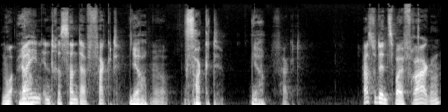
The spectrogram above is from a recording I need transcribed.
Nur Ja. ein interessanter Fakt. Ja. Ja. Fakt. Ja. Fakt. Hast du denn zwei Fragen?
